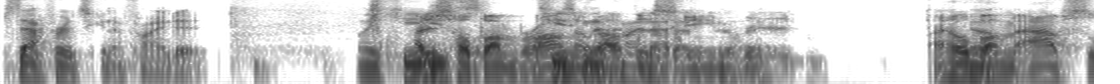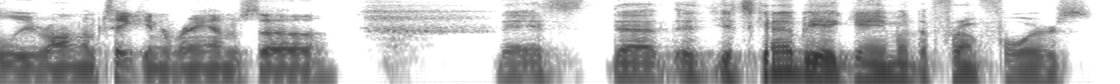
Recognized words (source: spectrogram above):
Stafford's going to find it. Like he, I just hope I'm wrong about this game, I hope Yeah. I'm absolutely wrong. I'm taking Rams though. It's the it's going to be a game of the front fours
